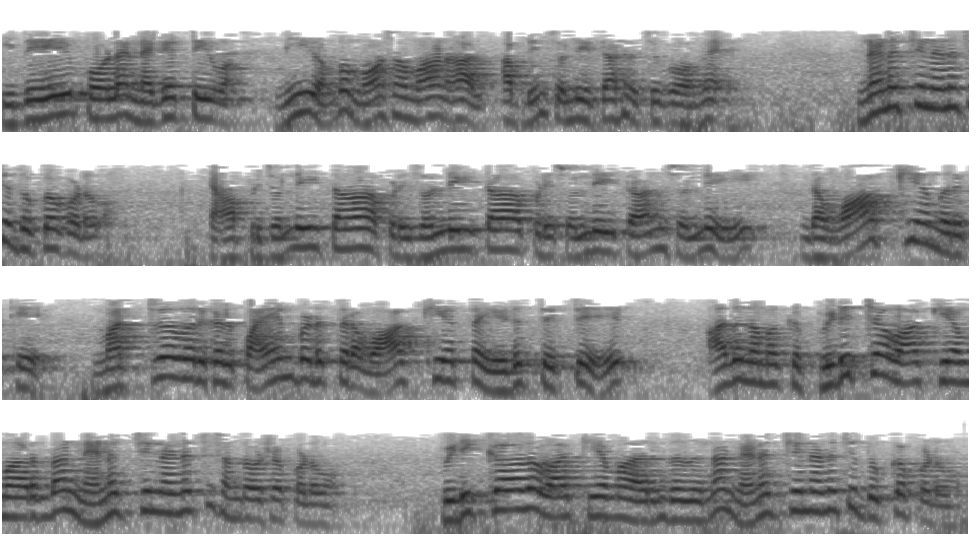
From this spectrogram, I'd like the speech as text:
இதே போல நெகட்டிவா நீ ரொம்ப மோசமான ஆள் அப்படின்னு சொல்லிட்டான்னு வச்சுக்கோமே. நினைச்சு நினைச்சு துக்கப்படுவோம். அப்படி சொல்லிட்டா அப்படி சொல்லிட்டா அப்படி சொல்லிட்டான்னு சொல்லி இந்த வாக்கியம் இருக்கே. மற்றவர்கள் பயன்படுத்துற வாக்கியத்தை எடுத்துட்டு அது நமக்கு பிடிச்ச வாக்கியமா இருந்தா நினைச்சு நினைச்சு சந்தோஷப்படுவோம். பிடிக்காத வாக்கியமா இருந்ததுன்னா நினைச்சு நினைச்சு துக்கப்படுவோம்.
